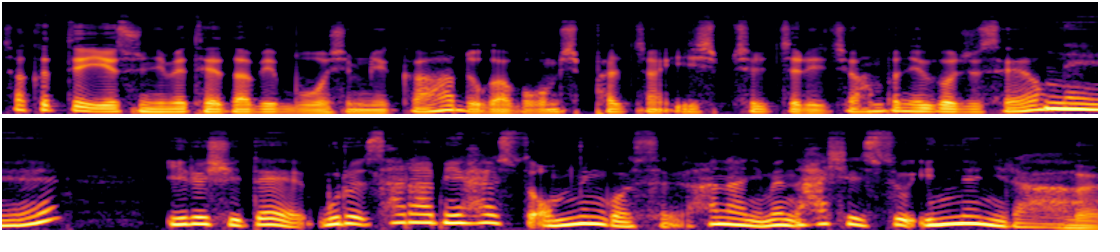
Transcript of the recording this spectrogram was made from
자, 그때 예수님의 대답이 무엇입니까? 누가복음 18장 27절이죠. 한번 읽어 주세요. 네. 이르시되 무릇 사람이 할 수 없는 것을 하나님은 하실 수 있느니라. 네.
